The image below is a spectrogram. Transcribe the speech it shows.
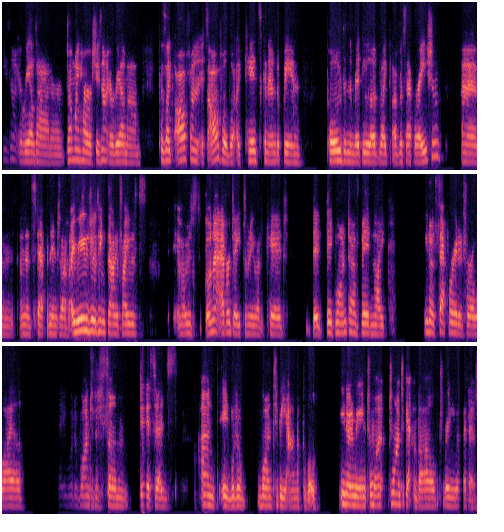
He's not your real dad, or don't mind her. She's not your real mom. Because, like, often it's awful, but like kids can end up being pulled in the middle of like of a separation um and then stepping into that. I really do think that if I was if I was gonna ever date somebody with a kid, they, they'd want to have been like, you know, separated for a while. They would have wanted some distance and it would want to be amicable. You know what I mean? To want to want to get involved really with it.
